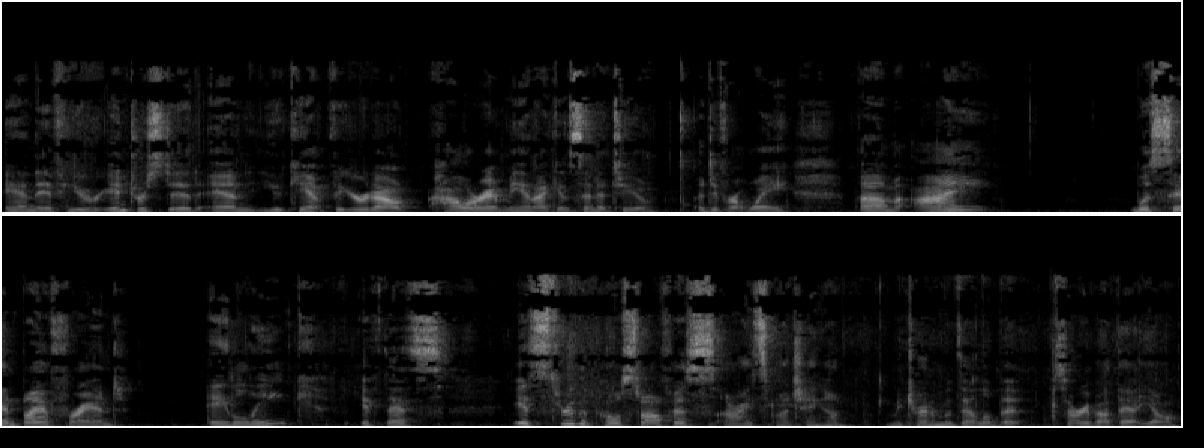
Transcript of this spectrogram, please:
And if you're interested and you can't figure it out, holler at me and I can send it to you a different way. Um, I was sent by a friend a link, if that's it's through the post office. All right, Smudge, hang on. Let me try to move that a little bit. Sorry about that, y'all.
